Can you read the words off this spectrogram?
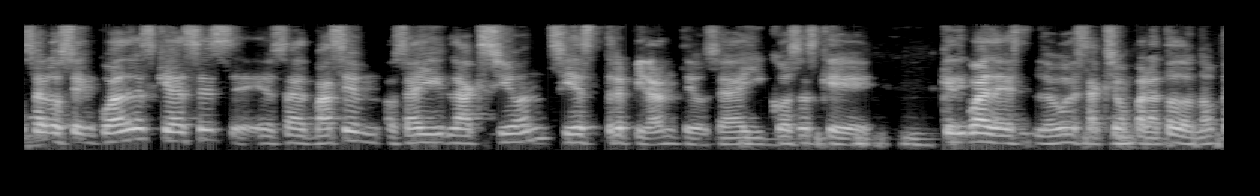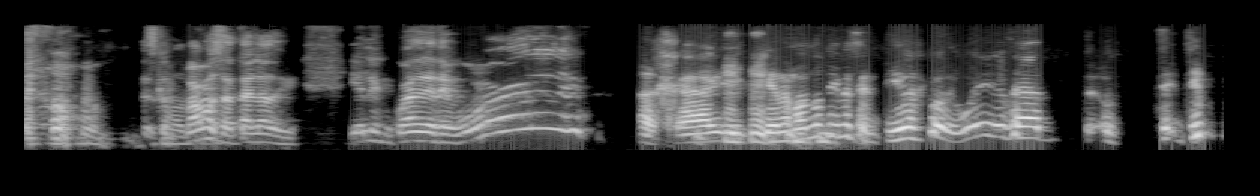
o sea, los encuadres que haces, eh, o sea, base, o sea, la acción sí es trepidante, o sea, hay cosas que, que igual es- luego es acción para todo, ¿no? Pero es como, vamos a tal lado y, y el encuadre de, ¡órale! Ajá, y que nada más no tiene sentido. Es como de, güey, o sea, sí, sí,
